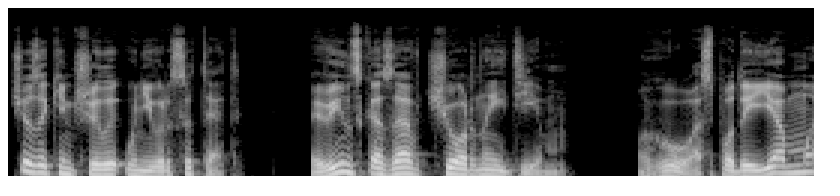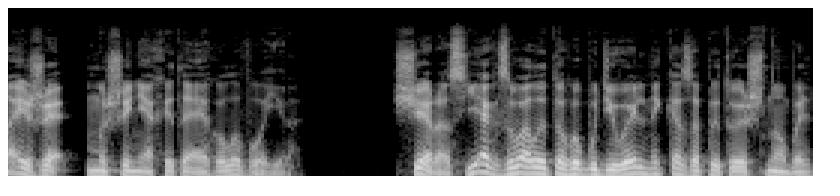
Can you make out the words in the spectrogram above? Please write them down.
що закінчили університет. Він сказав Чорний дім. Господи, я майже. мишеня хитає головою. Ще раз, як звали того будівельника, запитує Шнобель.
